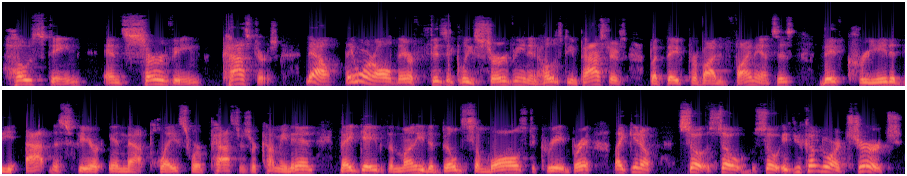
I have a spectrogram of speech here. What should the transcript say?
hosting and serving pastors. Now, they weren't all there physically serving and hosting pastors, but they've provided finances. They've created the atmosphere in that place where pastors are coming in. They gave the money to build some walls, to create bread. Like, you know, so so so if you come to our church,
